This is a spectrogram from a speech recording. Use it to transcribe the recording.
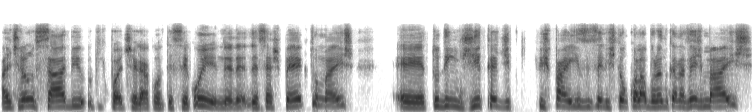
a gente não sabe o que pode chegar a acontecer com ele, né, nesse aspecto, mas é, tudo indica de que os países eles estão colaborando cada vez mais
